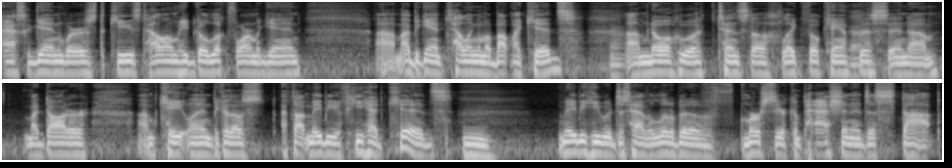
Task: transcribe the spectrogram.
ask again, where's the keys? Tell him. He'd go look for them again. Um, I began telling him about my kids. Yeah. Um, Noah, who attends the Lakeville campus, yeah. and um, my daughter, um, Caitlin, because I was I thought maybe if he had kids, mm. Maybe he would just have a little bit of mercy or compassion and just stop.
